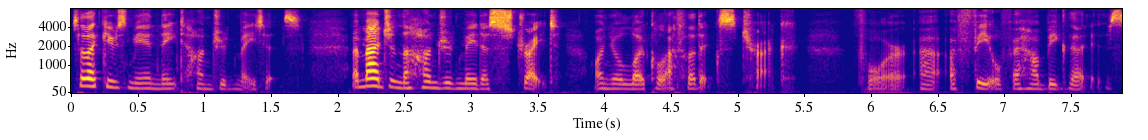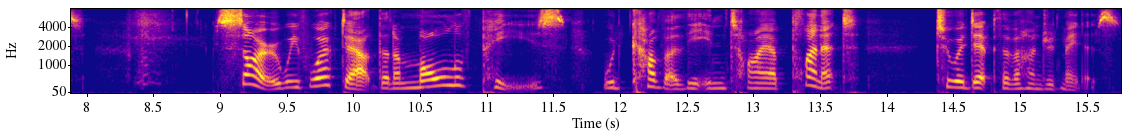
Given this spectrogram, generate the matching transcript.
So that gives me a neat 100 meters. Imagine the 100 meter straight on your local athletics track for uh, a feel for how big that is. So we've worked out that a mole of peas would cover the entire planet to a depth of 100 meters.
